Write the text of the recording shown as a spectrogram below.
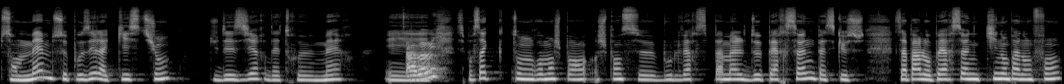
sans même se poser la question du désir d'être mère. Et ah bah oui. c'est pour ça que ton roman, je pense, je pense, euh, bouleverse pas mal de personnes parce que ça parle aux personnes qui n'ont pas d'enfants,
